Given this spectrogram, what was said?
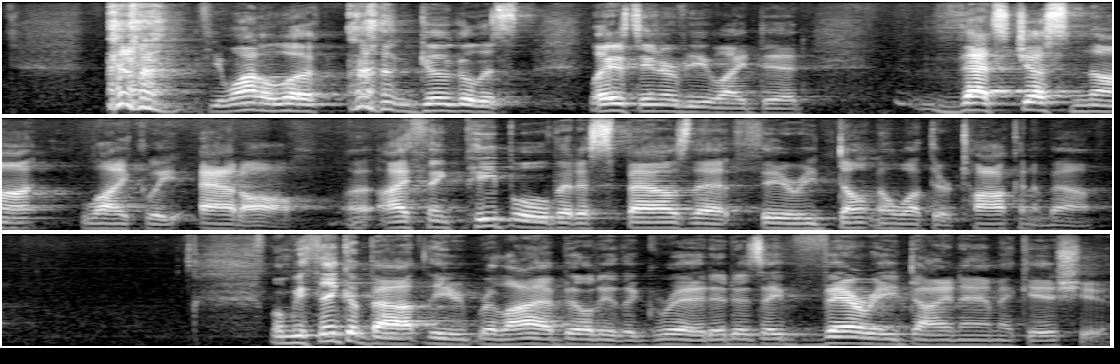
if you want to look, Google this latest interview I did that's just not likely at all. I think people that espouse that theory don't know what they're talking about. When we think about the reliability of the grid, it is a very dynamic issue.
